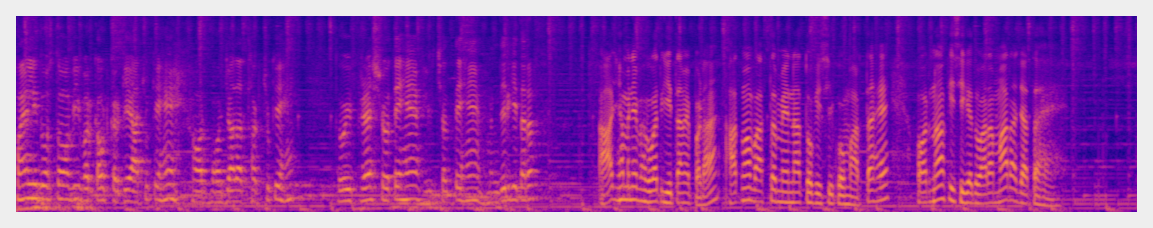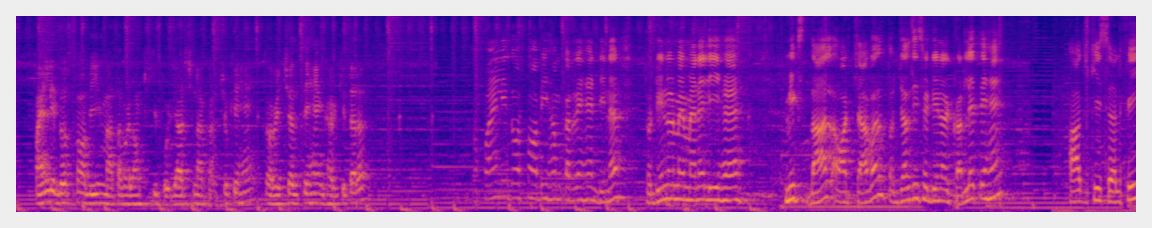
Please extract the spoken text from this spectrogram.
फाइनली दोस्तों अभी वर्कआउट करके आ चुके हैं और बहुत ज़्यादा थक चुके हैं। तो अभी फ्रेश होते हैं फिर चलते हैं मंदिर की तरफ़। आज हमने भगवत गीता में पढ़ा आत्मा वास्तव में न तो किसी को मारता है और न किसी के द्वारा मारा जाता है। फाइनली दोस्तों अभी माता बगलौटी की पूजा अर्चना कर चुके हैं तो अभी चलते हैं घर की तरफ़। तो फाइनली दोस्तों अभी हम कर रहे हैं डिनर तो डिनर में मैंने ली है मिक्स दाल और चावल तो जल्दी से डिनर कर लेते हैं। आज की सेल्फी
